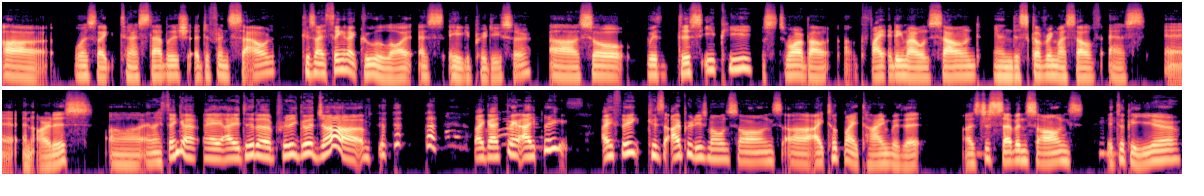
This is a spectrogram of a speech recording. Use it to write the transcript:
uh was like to establish a different sound because I think I grew a lot as a producer. Uh, so with this EP, it's more about uh, finding my own sound and discovering myself as a, an artist. Uh, and I think I, I did a pretty good job. like I think I think I think because I produce my own songs, uh, I took my time with it. Uh, it's just seven songs. It took a year,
